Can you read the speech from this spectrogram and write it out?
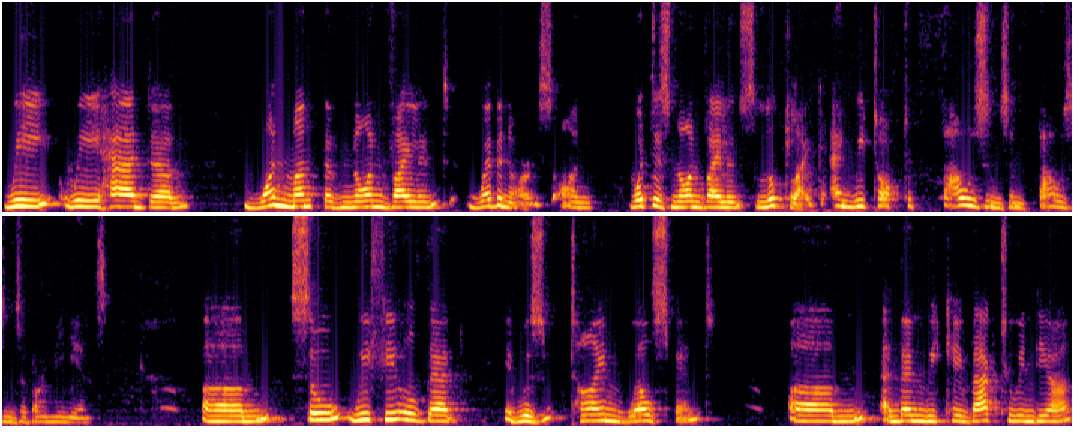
We, we had um, one month of nonviolent webinars on what does nonviolence look like? And we talked to thousands and thousands of Armenians. Um, so we feel that it was time well spent. Um, and then we came back to India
